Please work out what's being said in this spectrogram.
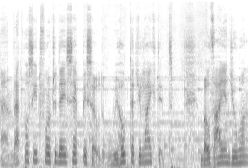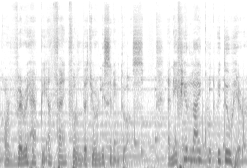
And that was it for today's episode. We hope that you liked it. Both I and Johan are very happy and thankful that you're listening to us. And if you like what we do here,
